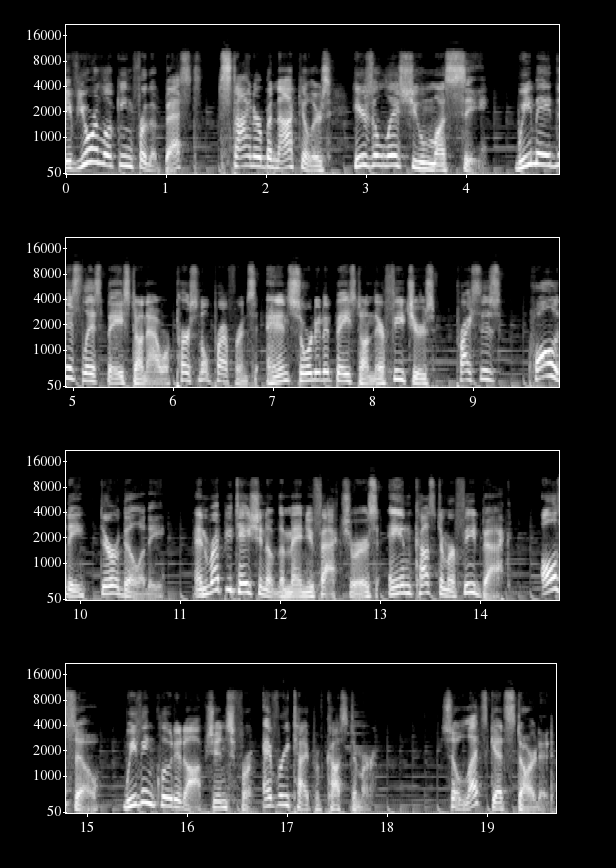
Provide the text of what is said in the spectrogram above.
If you're looking for the best Steiner binoculars, here's a list you must see. We made this list based on our personal preference and sorted it based on their features, prices, quality, durability, and reputation of the manufacturers and customer feedback. Also, we've included options for every type of customer. So let's get started.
